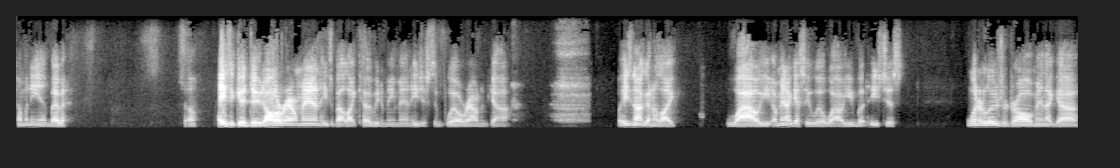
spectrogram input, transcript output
coming in, baby. So he's a good dude all around, man. He's about like Kobe to me, man. He's just a well-rounded guy. But he's not gonna like wow you. I mean, I guess he will wow you, but he's just win or lose or draw, man. That guy,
